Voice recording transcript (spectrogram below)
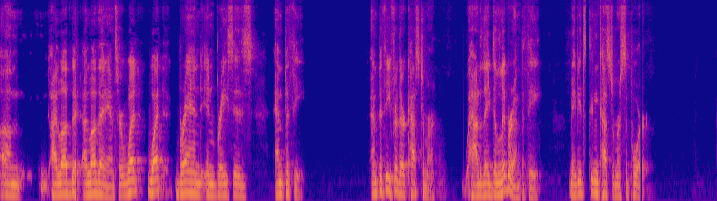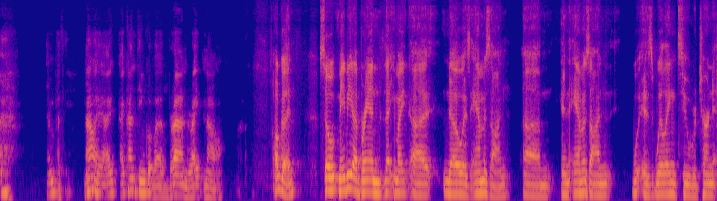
um, I love that. I love that answer. What what brand embraces empathy? Empathy for their customer. How do they deliver empathy? Maybe it's in customer support. empathy. Now I, I, I can't think of a brand right now. All good. So maybe a brand that you might uh, know is Amazon. Um, and Amazon w- is willing to return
